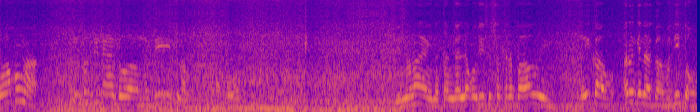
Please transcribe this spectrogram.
Oo, ako nga. Ano ba ginagawa mo dito? ako? Yun na nga eh, natanggal ako dito sa trabaho eh. Eh ikaw, ano ginagawa mo dito?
